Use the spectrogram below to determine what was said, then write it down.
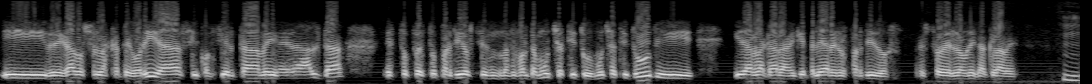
y bregados en las categorías y con cierta media edad alta, estos, estos partidos tienen- hace falta mucha actitud, mucha actitud y, y dar la cara, hay que pelear en los partidos. Esto es la única clave. Mm.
